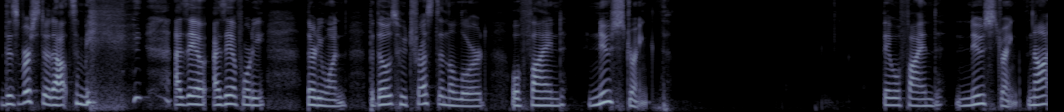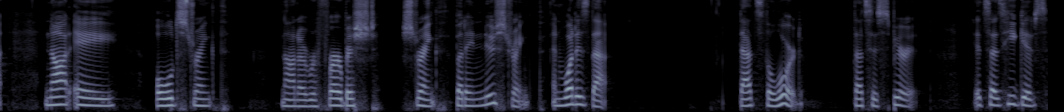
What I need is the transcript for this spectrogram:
this verse stood out to me. Isaiah Isaiah 40 31. But those who trust in the Lord will find new strength. They will find new strength, not not a old strength, not a refurbished strength, but a new strength and what is that? That's the Lord. That's his spirit. It says he gives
